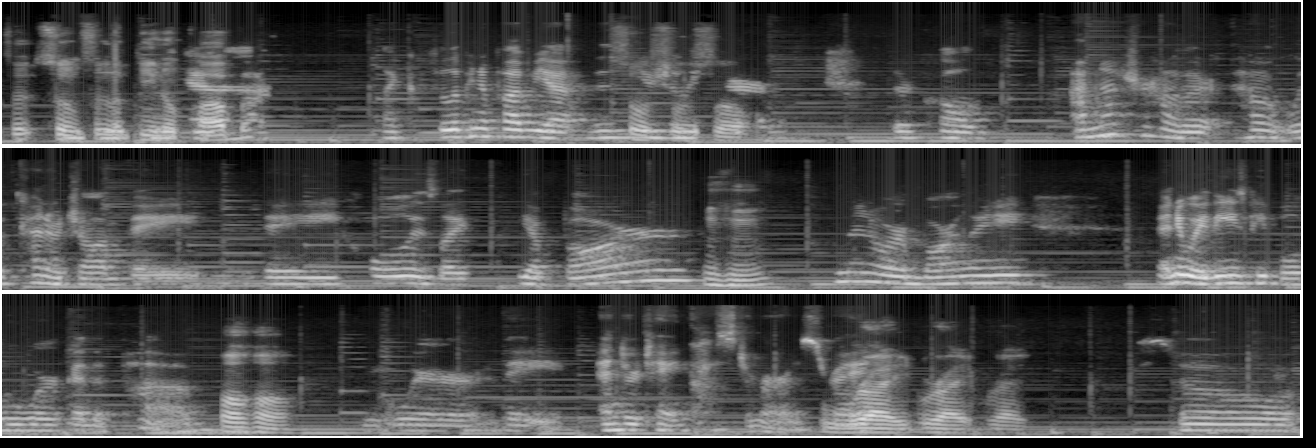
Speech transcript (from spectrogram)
So, so Filipino Yeah. pub. Like Filipino pub, yeah. This is So, so, usually so. They're, they're called. I'm not sure how they're how what kind of job they they hold is like yeah bar Mm-hmm. woman or bar lady. Anyway, these people who work at the pub Uh huh. where they entertain customers, right? Right. Right. Right. So,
